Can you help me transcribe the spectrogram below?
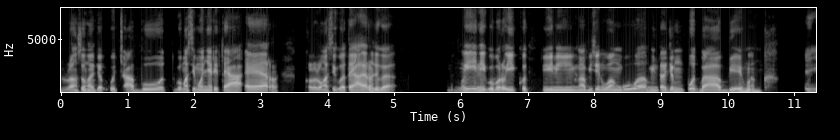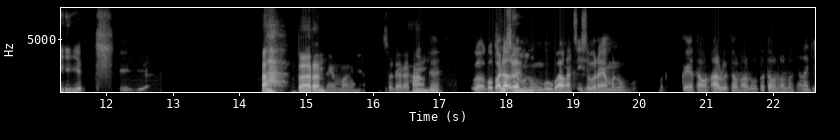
lu langsung ajak gue cabut gue masih mau nyari THR kalau lu ngasih gue THR juga ini gue baru ikut ini ngabisin uang gue minta jemput babi emang Iya. lebaran Memang ya, saudara Kangen. kita. Gua gua padahal udah emang. menunggu banget sih sebenarnya menunggu. Kayak tahun lalu, tahun lalu apa tahun lalunya lagi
